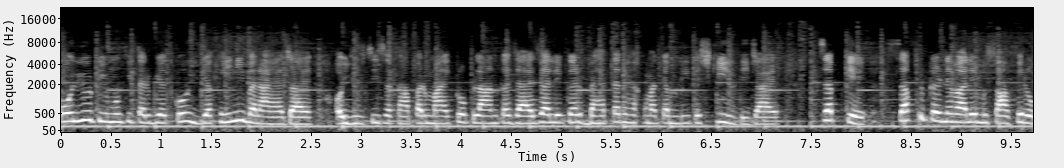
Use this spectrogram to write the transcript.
पोलियो टीमों की तरबियत को यकीनी बनाया जाए और यूसी सतह पर माइक्रो प्लान का जायजा लेकर बेहतर हमत अमली तश्कील दी जाए। जबकि सफ़र करने वाले मुसाफिरों,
